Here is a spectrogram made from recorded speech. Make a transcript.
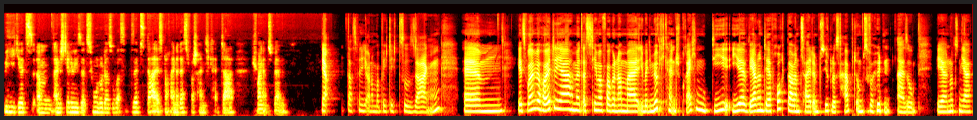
wie jetzt ähm, eine Sterilisation oder sowas, selbst da ist noch eine Restwahrscheinlichkeit da, schwanger zu werden. Das finde ich auch nochmal wichtig zu sagen. Ähm, Jetzt wollen wir heute ja, haben wir uns als Thema vorgenommen, mal über die Möglichkeiten sprechen, die ihr während der fruchtbaren Zeit im Zyklus habt, um zu verhüten. Also wir nutzen ja,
